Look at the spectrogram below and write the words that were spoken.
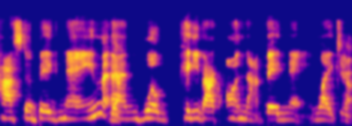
cast a big name yeah. and we'll piggyback on that big name. Like, yeah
